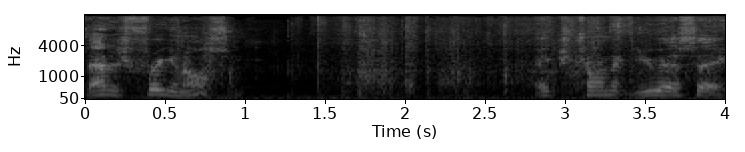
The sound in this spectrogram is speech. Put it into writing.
That is friggin' awesome. Xtronic USA.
